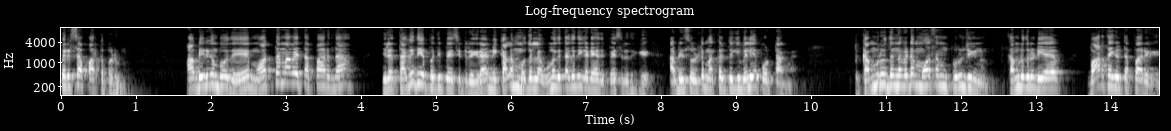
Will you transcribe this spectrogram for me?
பெருசாக பார்க்கப்படும். அப்படி இருக்கும்போது மொத்தமாகவே தப்பாக இருந்தா இதில் தகுதியை பற்றி பேசிட்டு இருக்கிற நீ களம் முதல்ல உனக்கு தகுதி கிடையாது பேசுறதுக்கு அப்படின்னு சொல்லிட்டு மக்கள் தூக்கி வெளியே போட்டாங்க. இப்போ கம்ருதனை விட மோசம் புரிஞ்சுக்கணும். கம்ருதனுடைய வார்த்தைகள் தப்பாக இருக்கு.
